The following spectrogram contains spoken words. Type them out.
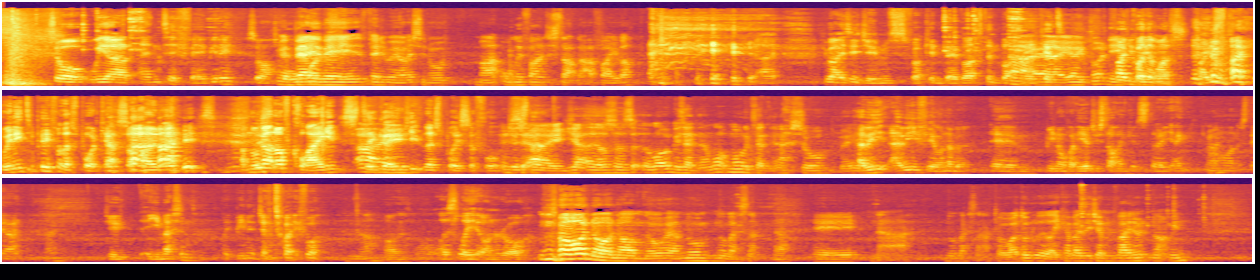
So, we are into February. So, a Yeah, whole very, month- very, very well honest to know my OnlyFans is starting at a fiver. Want to see James fucking deadlifting butt Aye, naked? aye, aye, butt naked quid a month. deadlifts. Five- we need to pay for this podcast somehow. Right? I've not got enough clients to Aye. keep this place afloat. Just aye, yeah, there's, there's a lot goes into a lot more goes into this. So, uh, How are, you, how are you feeling about um, being over here? Do you still think it's the right thing? In Aye. all honesty, aye. Aye. Do you, are you missing like being at Gym 24? No. Oh, let's lay it on raw. No, no, no, I'm no, I'm no, no missing it. No. Eh, nah, no missing it at all. I don't really like a busy gym environment. You know what I mean?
